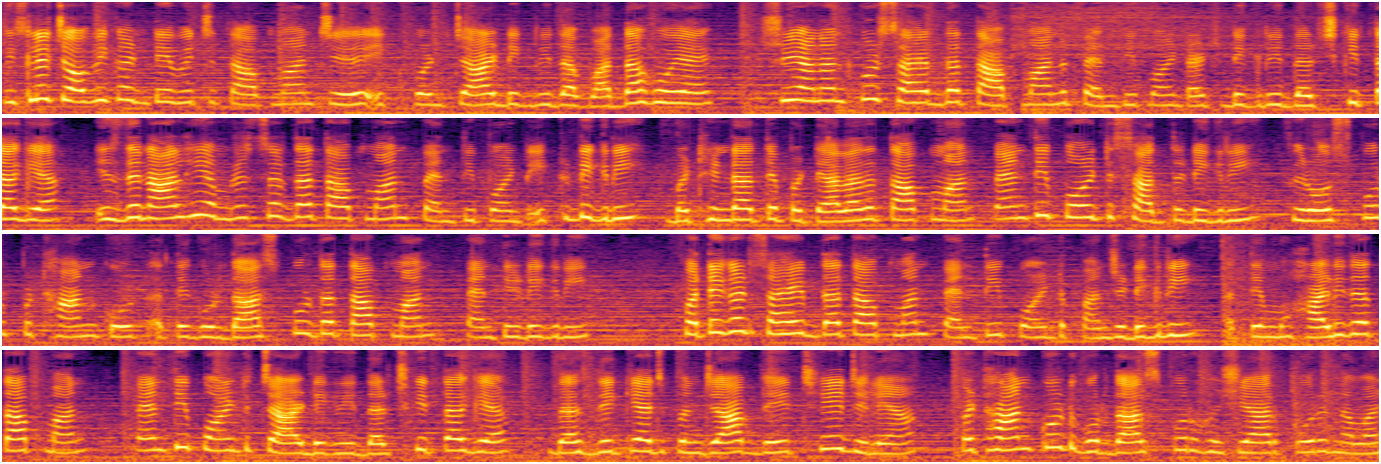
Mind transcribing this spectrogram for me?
ਪਿਛਲੇ 24 ਘੰਟੇ ਵਿੱਚ ਤਾਪਮਾਨ 'ਚ 1.4 ਡਿਗਰੀ ਦਾ ਵਾਧਾ ਹੋਇਆ ਹੈ। ਸ਼੍ਰੀ ਅਨੰਦਪੁਰ ਸਾਹਿਬ ਦਾ ਤਾਪਮਾਨ 35.8 ਡਿਗਰੀ ਦਰਜ ਕੀਤਾ ਗਿਆ। ਇਸ ਦੇ ਨਾਲ ਹੀ ਅੰਮ੍ਰਿਤਸਰ ਦਾ ਤਾਪਮਾਨ 35.1 ਡਿਗਰੀ, ਬਠਿੰਡਾ ਤੇ ਪਟਿਆਲਾ ਦਾ ਤਾਪਮਾਨ 35.7 ਡਿਗਰੀ, ਫਿਰੋਜ਼ਪੁਰ, ਪਠਾਨਕੋਟ ਅਤੇ ਗੁਰਦਾਸਪੁਰ ਦਾ ਤਾਪਮਾਨ 35 ਡਿਗਰੀ ਫਤਿਹਗੜ੍ਹ ਸਾਹਿਬ ਦਾ ਤਾਪਮਾਨ 35.5 ਡਿਗਰੀ ਅਤੇ ਮੋਹਾਲੀ ਦਾ ਤਾਪਮਾਨ 35.4 ਡਿਗਰੀ ਦਰਜ ਕੀਤਾ ਗਿਆ। ਦੱਸਦੇ ਕਿ ਅੱਜ ਪੰਜਾਬ ਦੇ 6 ਜ਼ਿਲ੍ਹਿਆਂ, ਪਠਾਨਕੋਟ, ਗੁਰਦਾਸਪੁਰ, ਹੁਸ਼ਿਆਰਪੁਰ ਨਵਾਂ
